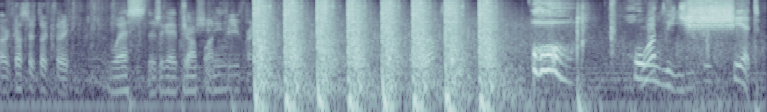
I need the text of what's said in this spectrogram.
Our Custer took three. West, there's a guy Drop parachuting. one for you, Frank. Where comes? Oh! What? Shit!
